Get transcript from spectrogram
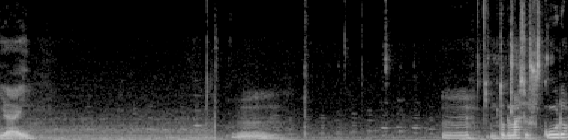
Y ahí. Mm. Mm, un toque más oscuro.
